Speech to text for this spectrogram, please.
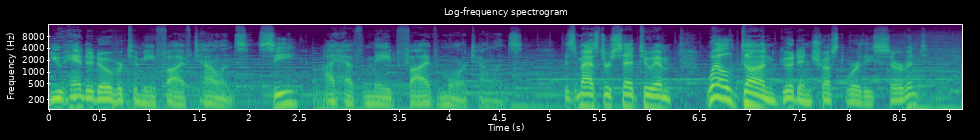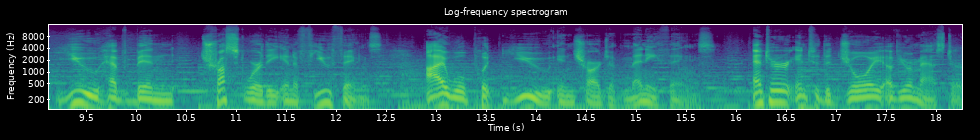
you handed over to me five talents. See, I have made five more talents. His master said to him, Well done, good and trustworthy servant. You have been trustworthy in a few things. I will put you in charge of many things. Enter into the joy of your master.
